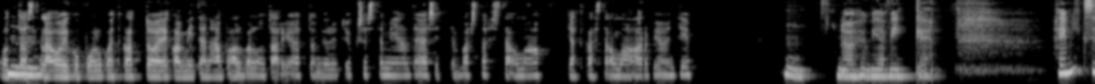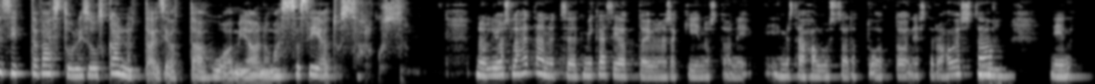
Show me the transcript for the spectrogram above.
ottaa mm. sillä oikopolku, että katsoa eka, mitä nämä palveluntarjoajat on yrityksestä mieltä ja sitten vasta sitä omaa, jatkaa sitä omaa arviointia. Hmm. Ne on hyviä vinkkejä. Hei, miksi sitten vastuullisuus kannattaisi ottaa huomioon omassa sijoitussalkussa? No jos lähdetään nyt se, että mikä sijoittaja yleensä kiinnostaa, niin ihmiset haluaisi saada tuottoa niistä rahoistaan, mm. niin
